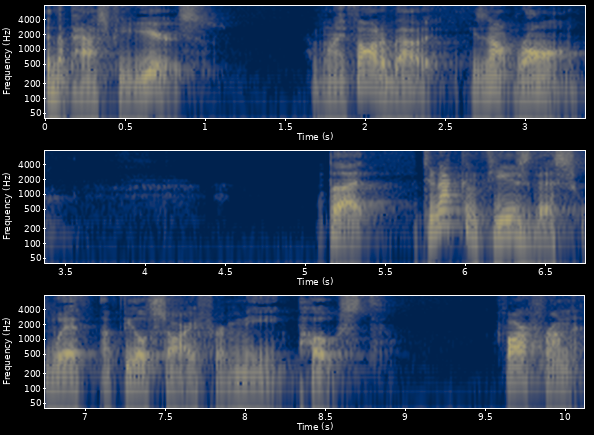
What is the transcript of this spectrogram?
in the past few years. And when I thought about it, he's not wrong. But do not confuse this with a feel sorry for me post. Far from it.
